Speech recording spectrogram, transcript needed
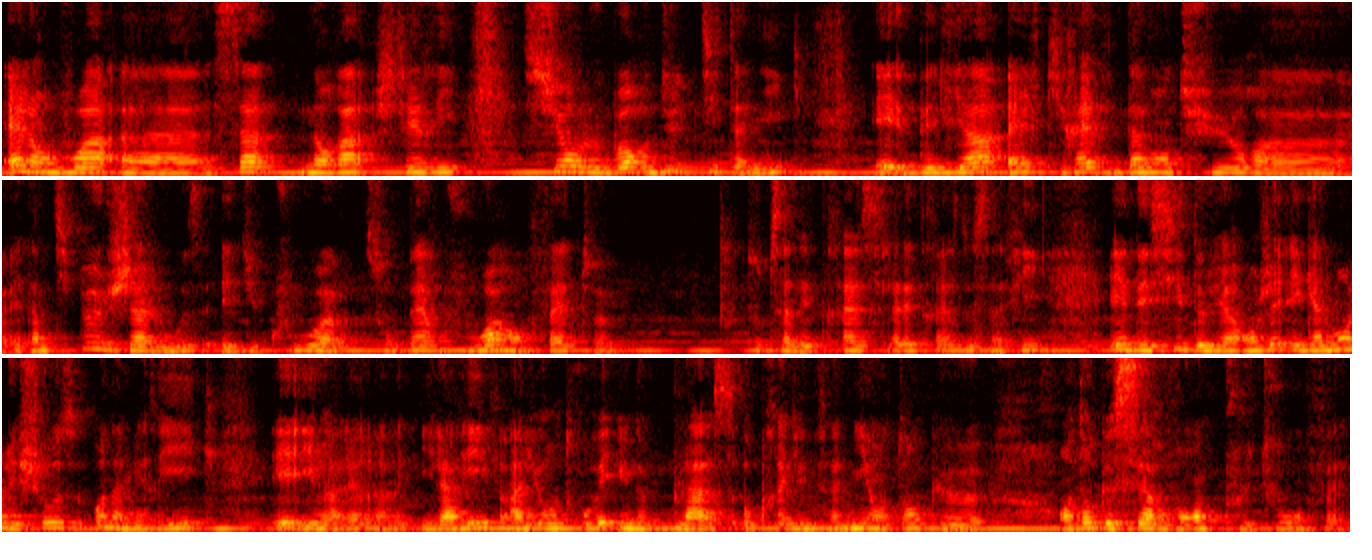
elle envoie sa Nora chérie sur le bord du Titanic. Et Delia, elle qui rêve d'aventure, est un petit peu jalouse. Et du coup, son père voit en fait toute sa détresse, la détresse de sa fille, et décide de lui arranger également les choses en Amérique. Et il, arrive à lui retrouver une place auprès d'une famille en tant que, en tant que servante plutôt en fait,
